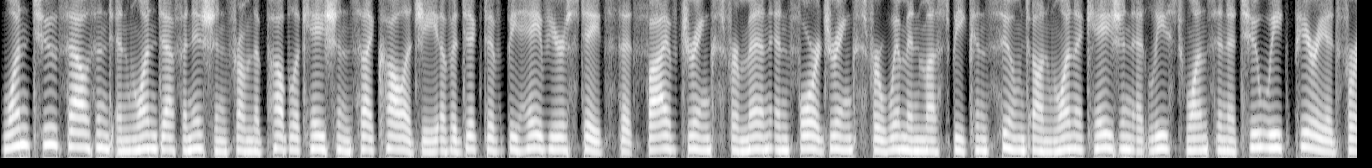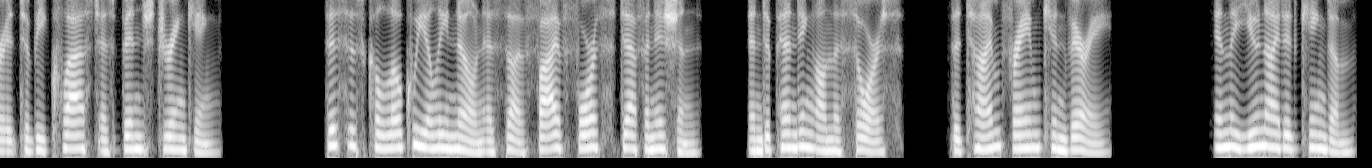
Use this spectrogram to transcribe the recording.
One 2001 definition from the publication Psychology of Addictive Behavior states that five drinks for men and four drinks for women must be consumed on one occasion at least once in a two-week period for it to be classed as binge drinking. This is colloquially known as the 5 fourths definition, and depending on the source, the time frame can vary. In the United Kingdom,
